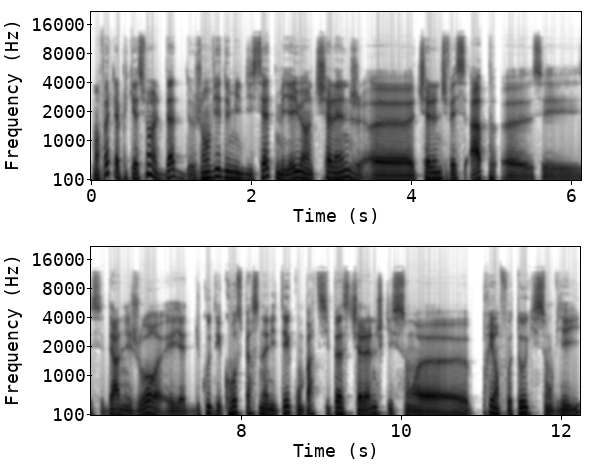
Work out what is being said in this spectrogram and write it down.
mais en fait l'application elle date de janvier 2017, mais il y a eu un challenge, euh, challenge Face App, euh, ces, ces derniers jours, et il y a du coup des grosses personnalités qui ont participé à ce challenge, qui sont euh, pris en photo, qui sont vieillis.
